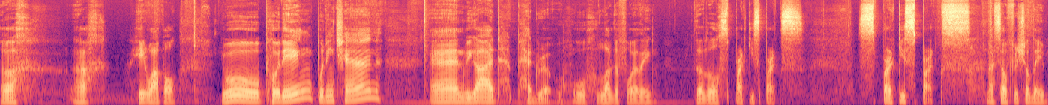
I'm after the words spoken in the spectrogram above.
Ugh, ugh, hate Waffle. Ooh, Pudding, Pudding Chan. And we got Pedro. Ooh, love the foiling. The little Sparky Sparks. Sparky Sparks. That's the official name.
